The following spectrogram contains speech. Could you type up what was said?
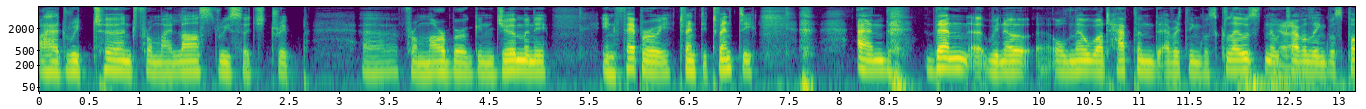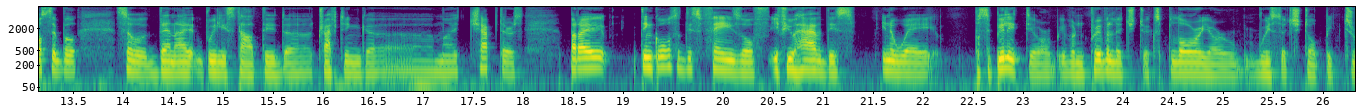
I had returned from my last research trip uh, from Marburg in Germany in February 2020. and then uh, we know uh, all know what happened. Everything was closed. No Yeah. traveling was possible. So then I really started uh, drafting uh, my chapters. But I think also this phase of if you have this in a way possibility or even privilege to explore your research topic, to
